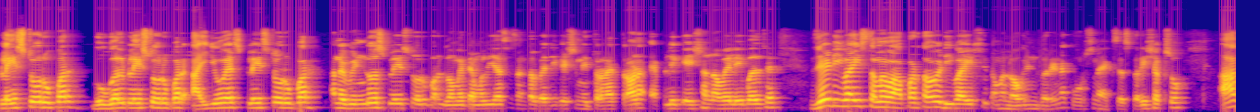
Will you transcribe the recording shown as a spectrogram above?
પ્લે સ્ટોર ઉપર ગૂગલ પ્લે સ્ટોર ઉપર આઈઓએસ પ્લે સ્ટોર ઉપર અને વિન્ડોઝ પ્લે સ્ટોર ઉપર ગમે તે મળી જશે. સંકલ્પ એજ્યુકેશનની ત્રણે ત્રણ એપ્લિકેશન અવેલેબલ છે. જે ડિવાઇસ તમે વાપરતા હોય ડિવાઇસથી તમે લોગિન કરીને કોર્સને એક્સેસ કરી શકશો. આ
